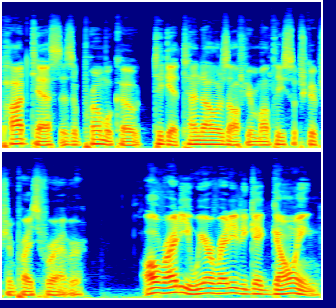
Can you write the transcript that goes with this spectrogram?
podcast as a promo code to get $10 off your monthly subscription price forever. Alrighty, we are ready to get going.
